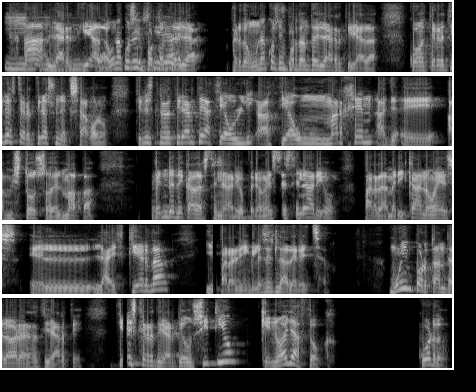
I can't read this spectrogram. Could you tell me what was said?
Y- Ah, la retirada. Una cosa importante de la. Perdón, una cosa importante de la retirada. Cuando te retiras, te retiras un hexágono. Tienes que retirarte hacia un, hacia un margen eh, amistoso del mapa. Depende de cada escenario, pero en este escenario, para el americano es el- la izquierda y para el inglés es la derecha. Muy importante a la hora de retirarte. Tienes que retirarte a un sitio que no haya ZOC. ¿De acuerdo?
